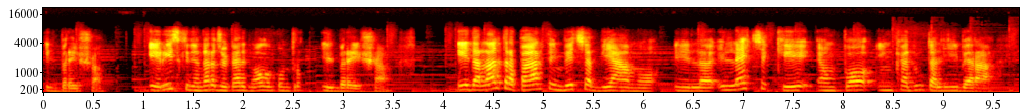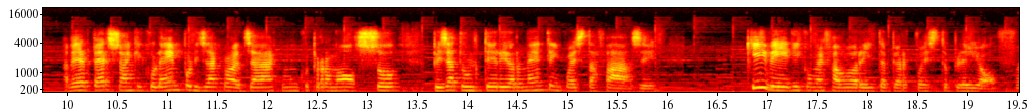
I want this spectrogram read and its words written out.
il Brescia e rischi di andare a giocare di nuovo contro il Brescia. E dall'altra parte invece abbiamo il, il Lecce che è un po' in caduta libera aver perso anche con l'Empoli già, già comunque promosso pesato ulteriormente in questa fase chi vedi come favorita per questo playoff?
